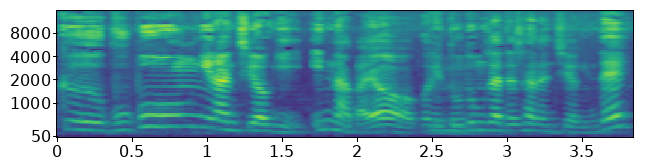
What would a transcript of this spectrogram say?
그 무봉이란 지역이 있나 봐요. 거기 음. 노동자들 사는 지역인데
